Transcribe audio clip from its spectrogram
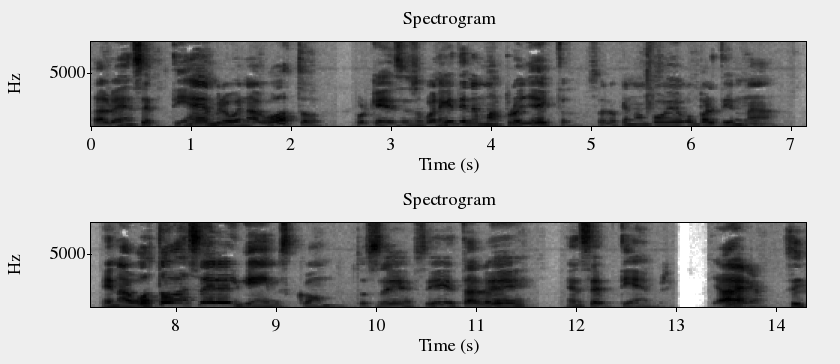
Tal vez en septiembre o en agosto. Porque se supone que tienen más proyectos, solo que no han podido compartir nada. En agosto va a ser el Gamescom. Entonces, sí, tal vez en septiembre. Ya veremos. Sí.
